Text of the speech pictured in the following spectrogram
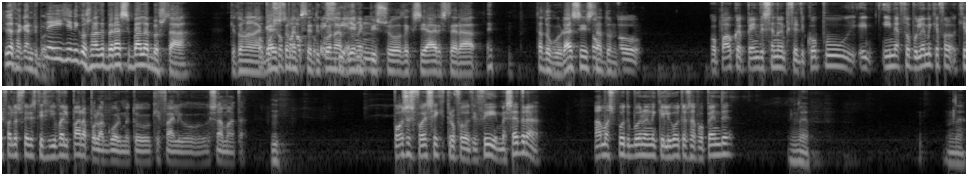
δεν θα κάνει τίποτα. Ναι, ή γενικώς να δεν περάσει την μπάλα μπροστά και τον αναγκάζεις ο τον Πάοκ επιθετικό να έχει βγαίνει έναν- πίσω, δεξιά, αριστερά. Ε, θα τον κουράσεις, θα τον. Ο, ο Πάουκ επένδυσε σε έναν επιθετικό που ε, είναι αυτό που λέμε κεφα, κεφαλοσφαιριστή. Έχει βάλει πάρα πολλά γκολ με το κεφάλι ο Σαμάτα. Πόσες φορές έχει τροφοδοτηθεί με σέντρα, άμα σου πω ότι μπορεί να είναι και λιγότερες από πέντε, Ναι. Ναι.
